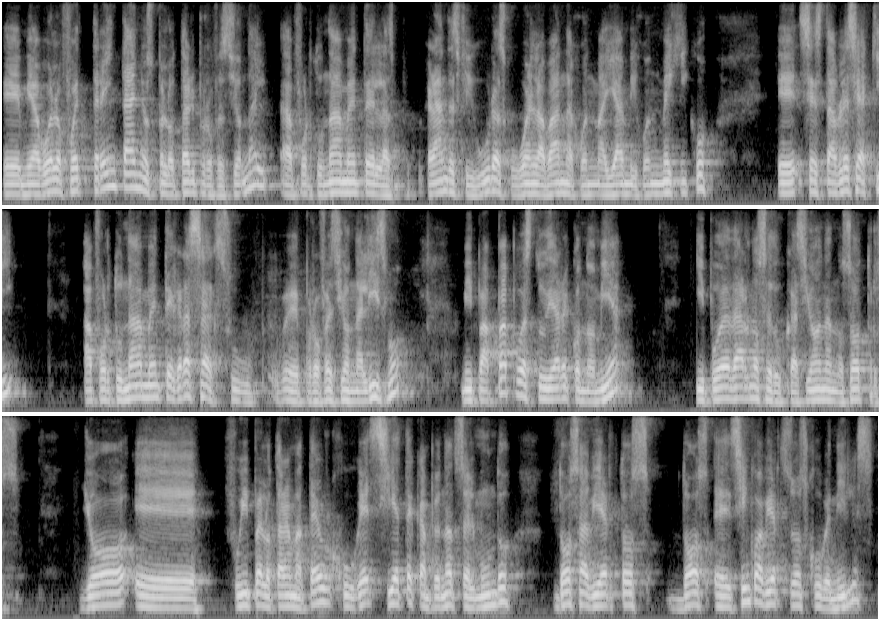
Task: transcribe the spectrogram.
Eh, mi abuelo fue 30 años pelotario profesional. Afortunadamente, las grandes figuras, jugó en La Habana, jugó en Miami, jugó en México. Eh, se establece aquí. Afortunadamente, gracias a su eh, profesionalismo, mi papá puede estudiar economía y puede darnos educación a nosotros. Yo fui pelotario amateur, jugué siete campeonatos del mundo, dos abiertos, dos, cinco abiertos, dos juveniles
